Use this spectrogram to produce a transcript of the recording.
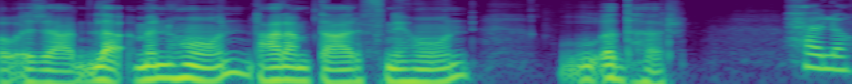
وإجا لا من هون العالم تعرفني هون وأظهر. حلو.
